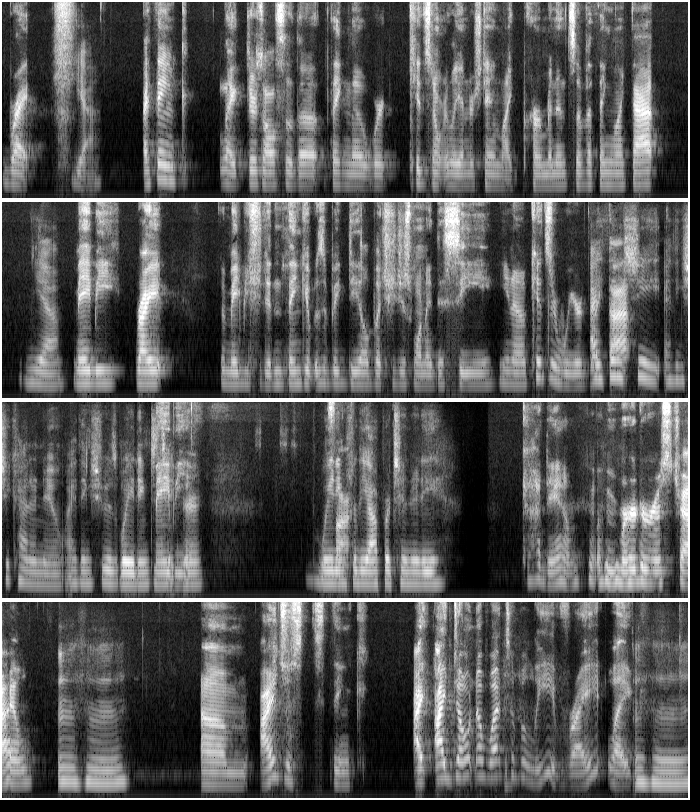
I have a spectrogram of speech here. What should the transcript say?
Right. yeah I think like there's also the thing though where kids don't really understand like permanence of a thing like that. yeah Maybe, right? But maybe she didn't think it was a big deal, but she just wanted to see. You know, kids are weird I think that. she I think she kind of knew I think she was waiting to Maybe. take her waiting for the opportunity God damn, a murderous child. mm-hmm Um, I just think I I don't know what to believe, right? Like mm-hmm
